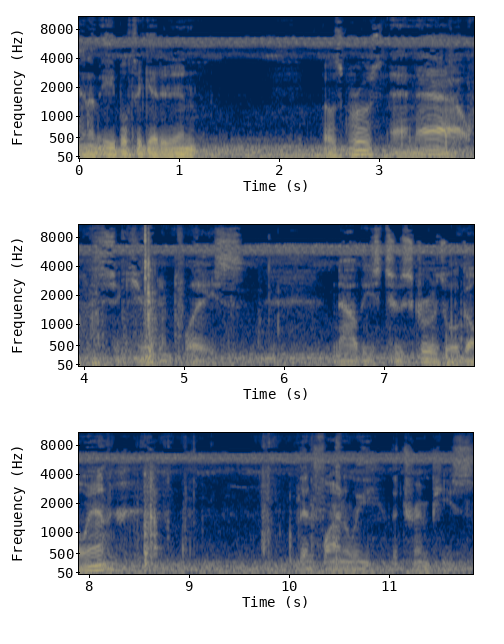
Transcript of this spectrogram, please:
and I'm able to get it in those grooves. And now secured in place. Now these two screws will go in. Then finally the trim piece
